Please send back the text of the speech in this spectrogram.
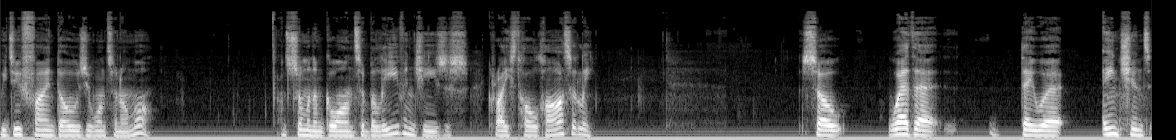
we do find those who want to know more. And some of them go on to believe in Jesus Christ wholeheartedly. So, whether they were ancient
